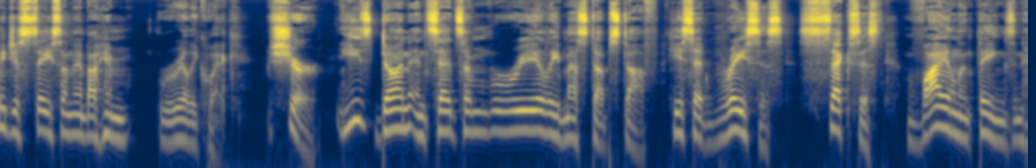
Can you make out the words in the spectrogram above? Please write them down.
me just say something about him really quick. Sure, he's done and said some really messed up stuff. He said racist, sexist, violent things and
